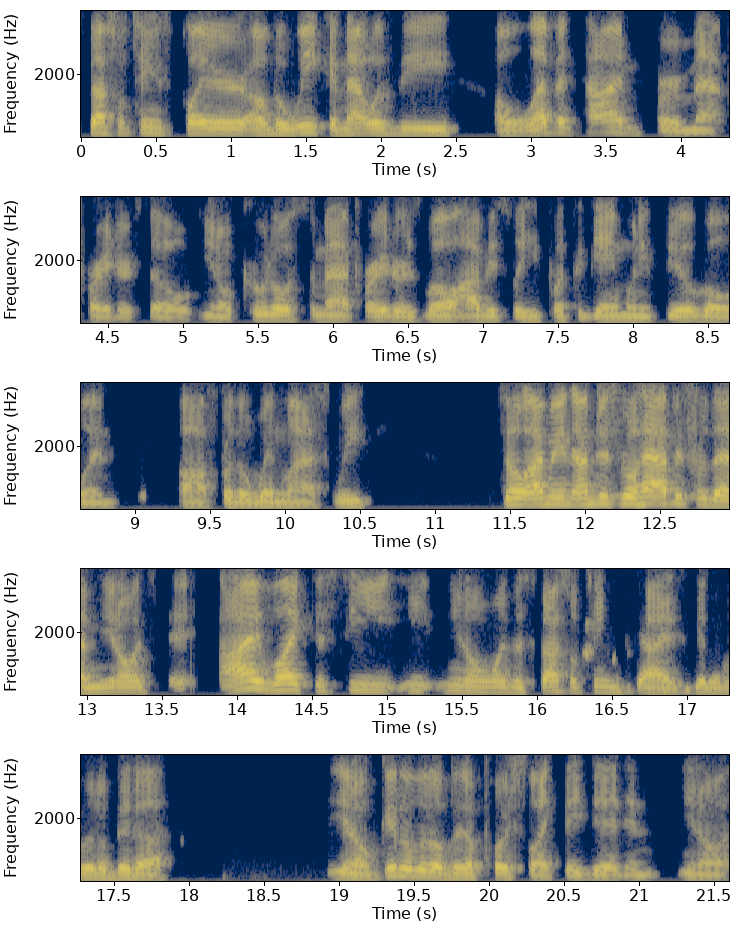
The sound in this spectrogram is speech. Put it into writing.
Special Teams Player of the Week, and that was the 11th time for Matt Prater. So you know, kudos to Matt Prater as well. Obviously, he put the game-winning field goal in uh, for the win last week. So I mean, I'm just real happy for them. You know, it's it, I like to see you know when the special teams guys get a little bit of you know get a little bit of push like they did, and you know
